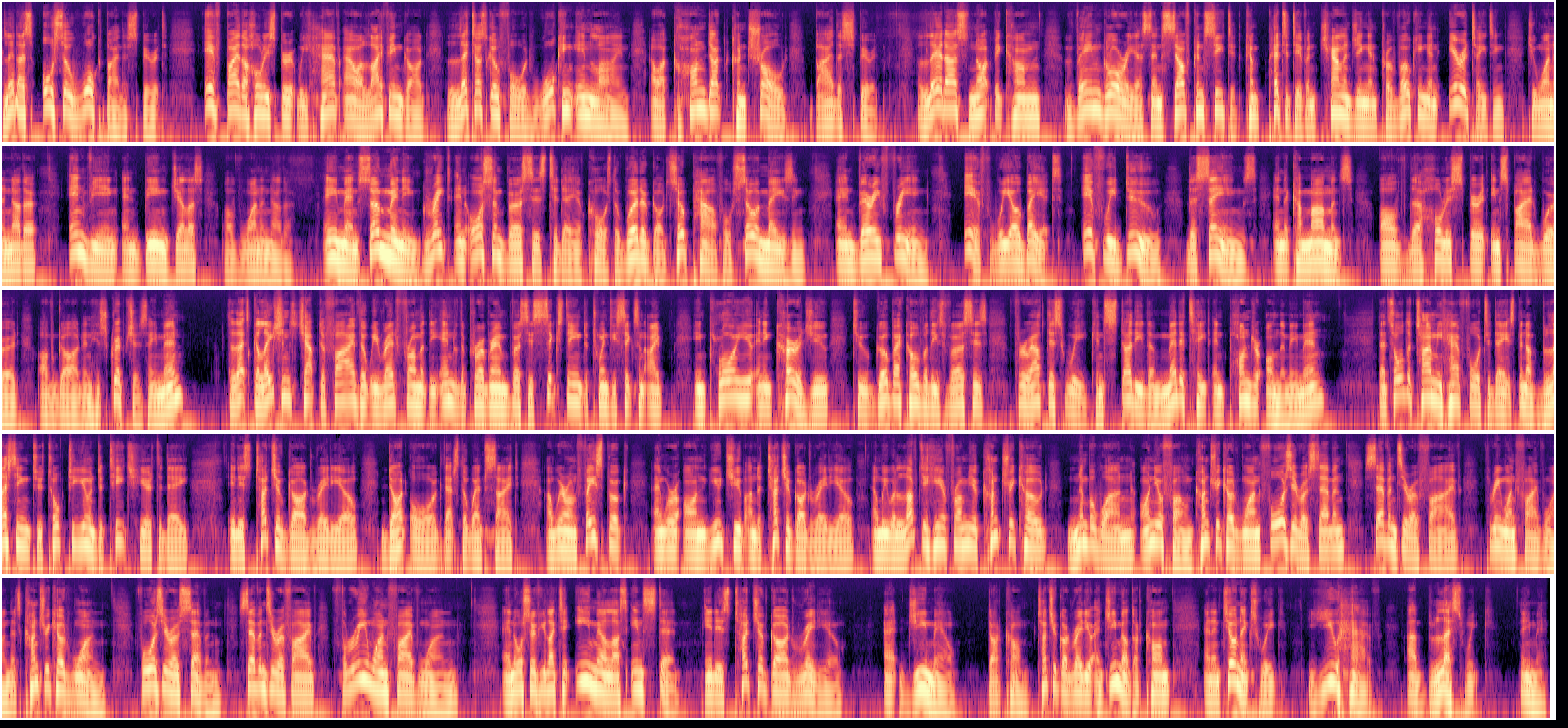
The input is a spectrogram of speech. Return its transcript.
let us also walk by the Spirit. If by the Holy Spirit we have our life in God, let us go forward walking in line, our conduct controlled by the Spirit. Let us not become vainglorious and self conceited, competitive and challenging and provoking and irritating to one another, envying and being jealous of one another. Amen. So many great and awesome verses today, of course. The Word of God, so powerful, so amazing, and very freeing if we obey it, if we do the sayings and the commandments of the Holy Spirit inspired Word of God and His Scriptures. Amen. So that's Galatians chapter 5 that we read from at the end of the program, verses 16 to 26. And I implore you and encourage you to go back over these verses throughout this week and study them, meditate and ponder on them. Amen. That's all the time we have for today. It's been a blessing to talk to you and to teach here today. It is touchofgodradio.org. That's the website. And we're on Facebook and we're on YouTube under Touch of God Radio. And we would love to hear from you. Country code number one on your phone. Country code 1 407 705 3151. That's country code 1 407 705 3151. And also, if you'd like to email us instead, it is touchofgodradio at gmail.com. Touchofgodradio at gmail.com. And until next week, you have a blessed week. Amen.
